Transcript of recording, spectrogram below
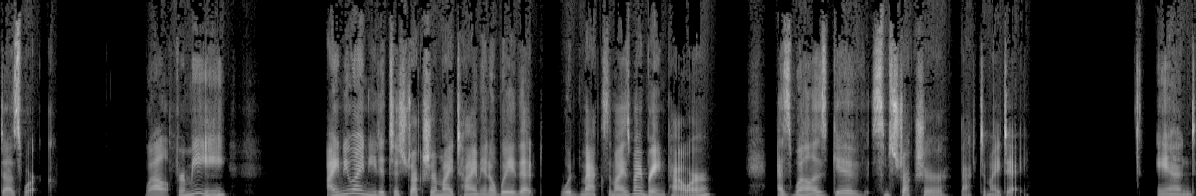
does work? Well, for me, I knew I needed to structure my time in a way that would maximize my brain power, as well as give some structure back to my day. And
